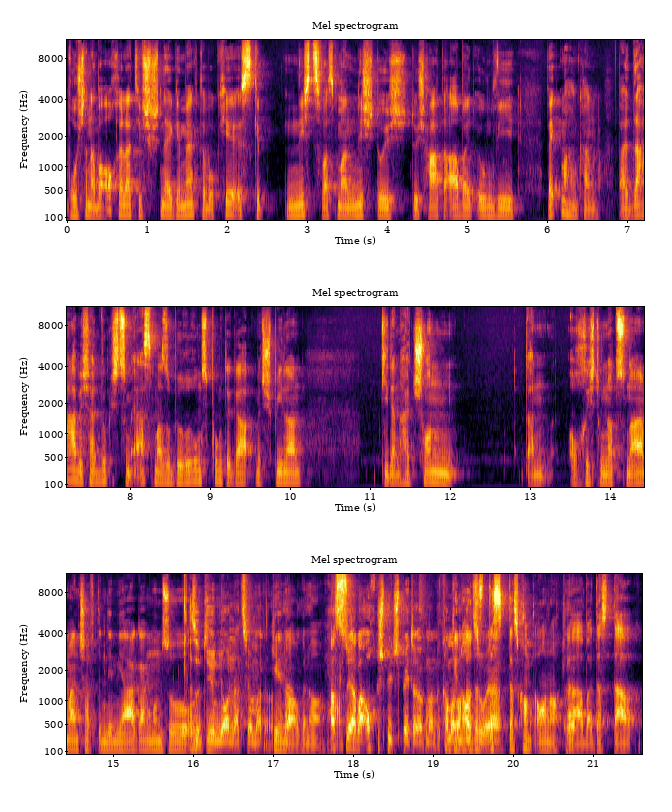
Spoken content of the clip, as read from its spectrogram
wo ich dann aber auch relativ schnell gemerkt habe, okay, es gibt nichts, was man nicht durch, durch harte Arbeit irgendwie wegmachen kann. Weil da habe ich halt wirklich zum ersten Mal so Berührungspunkte gehabt mit Spielern, die dann halt schon dann auch Richtung Nationalmannschaft in dem Jahrgang und so. Also die Union-Nation. Genau, genau. Ja, Hast du ja aber auch gespielt später irgendwann. Kommen wir genau, noch dazu, das, ja. das, das kommt auch noch klar, aber das, da,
